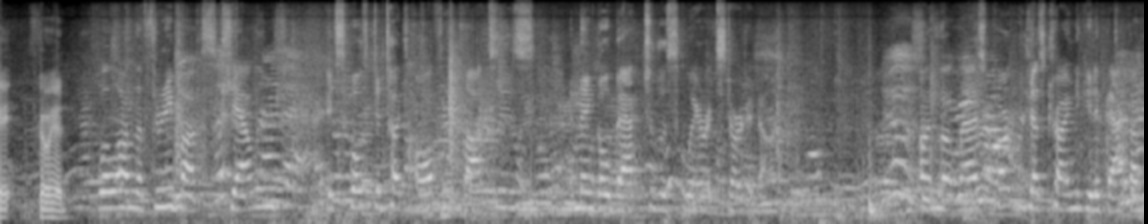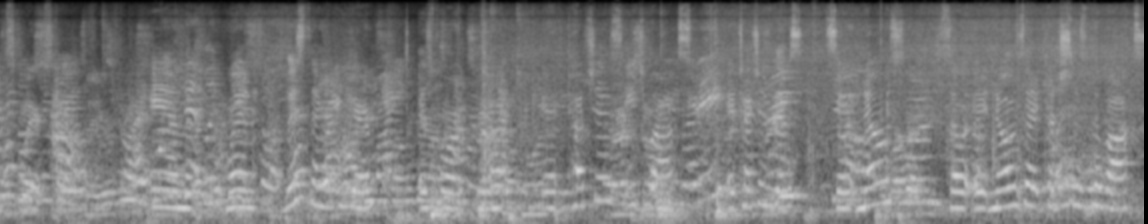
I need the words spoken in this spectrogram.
Okay, go ahead. Well, on the three box challenge, it's supposed to touch all three boxes and then go back to the square it started on. On the last part, we're just trying to get it back on the square it. And when this thing right here is for when it touches each box, it touches this, so it knows, so it knows that it touches the box,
